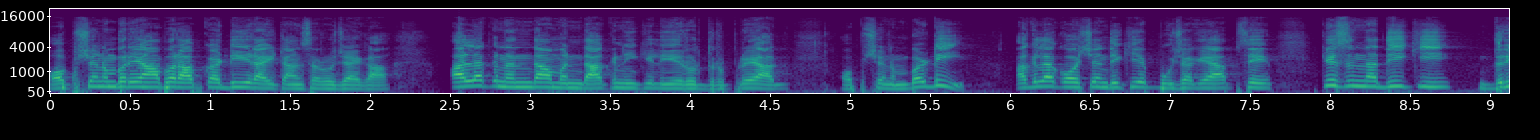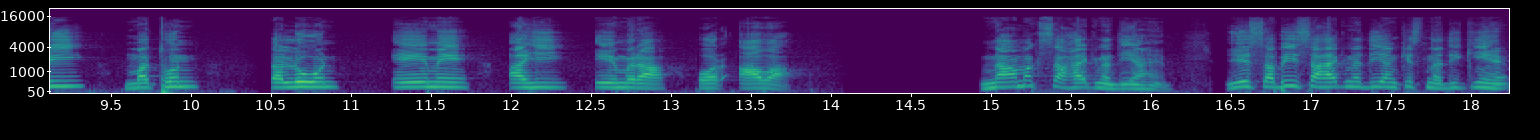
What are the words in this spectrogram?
ऑप्शन नंबर यहाँ पर आपका डी राइट आंसर हो जाएगा। अलकनंदा मंदाकिनी के लिए रुद्रप्रयाग। ऑप्शन नंबर डी अगला क्वेश्चन देखिए, पूछा गया आपसे, किस नदी की द्री, मथुन, तलोन, एमे, अही, एमरा और आवा? नामक सहायक नदियाँ हैं। ये सभी सहायक नदियाँ किस नदी की हैं?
